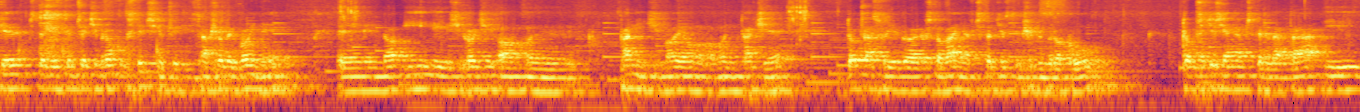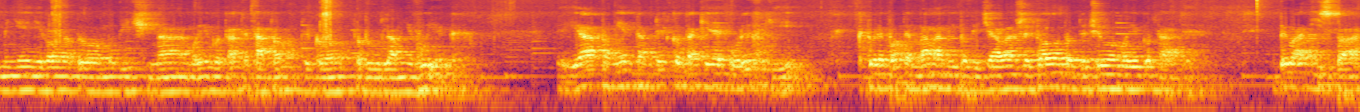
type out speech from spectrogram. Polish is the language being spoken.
się w 1943 roku w styczniu, czyli sam środek wojny. E, No i jeśli chodzi o e, pamięć moją, o moim tacie, do czasu jego aresztowania w 1947 roku, to przecież ja miałem 4 lata i mnie nie wolno było mówić na mojego tatę tato, tylko to był dla mnie wujek. Ja pamiętam tylko takie urywki, które potem mama mi powiedziała, że to dotyczyło mojego taty. Była izba,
